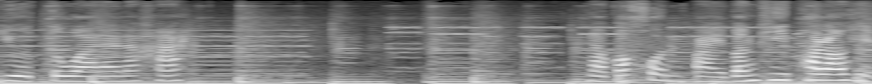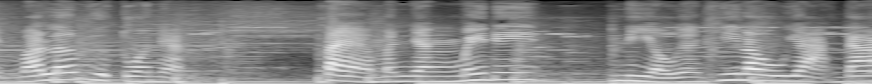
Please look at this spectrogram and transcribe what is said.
อยู่ตัวแล้วนะคะ เราก็คนไปบางทีพอเราเห็นว่าเริ่มอยู่ตัวเนี่ย แต่มันยังไม่ได้ เหนียวอย่างที่เราอยากได้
